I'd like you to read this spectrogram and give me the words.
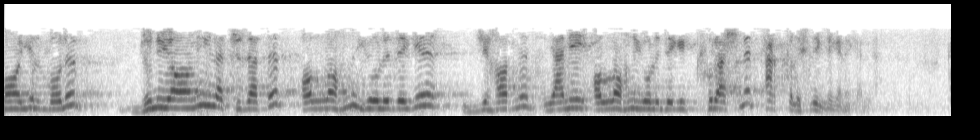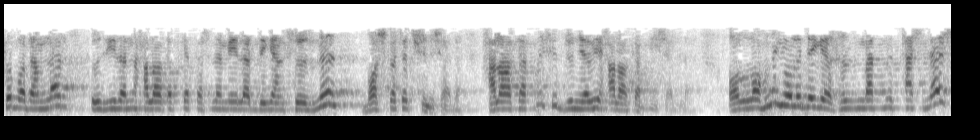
moyil bo'lib dunyoniyla tuzatib ollohni yo'lidagi jihodni ya'ni ollohni yo'lidagi kurashni tark qilishlik degan ekanlar. Ko'p odamlar o'zinglarni halokatga tashlamanglar degan so'zni boshqacha tushunishadi. Halokatni shu dunyoviy halokat deyishadilar. Ollohni yo'lidagi xizmatni tashlash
